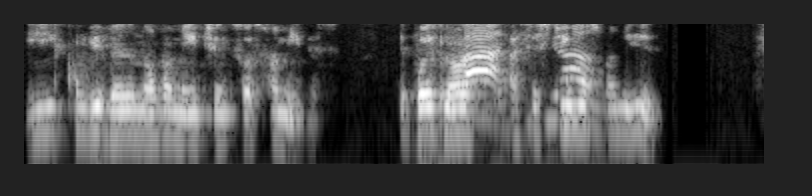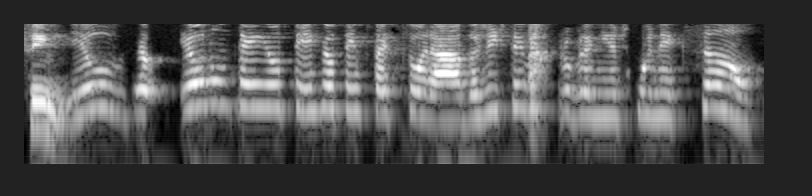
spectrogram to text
e convivendo novamente em suas famílias. Depois nós ah, assistimos famílias. Sim. Eu, eu, eu não tenho tempo, meu tempo está estourado. A gente teve esse probleminha de conexão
